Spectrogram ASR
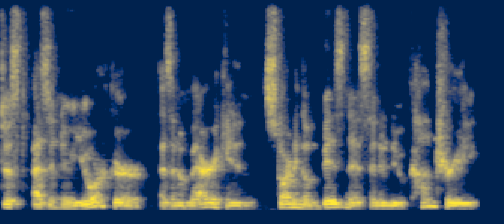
just as a New Yorker, as an American, starting a business in a new country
